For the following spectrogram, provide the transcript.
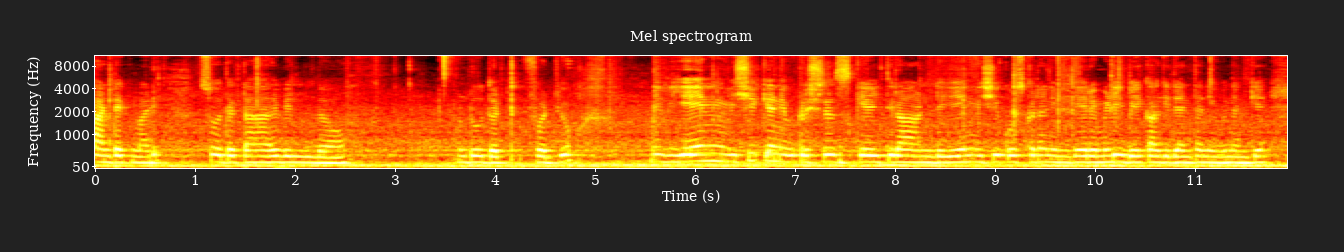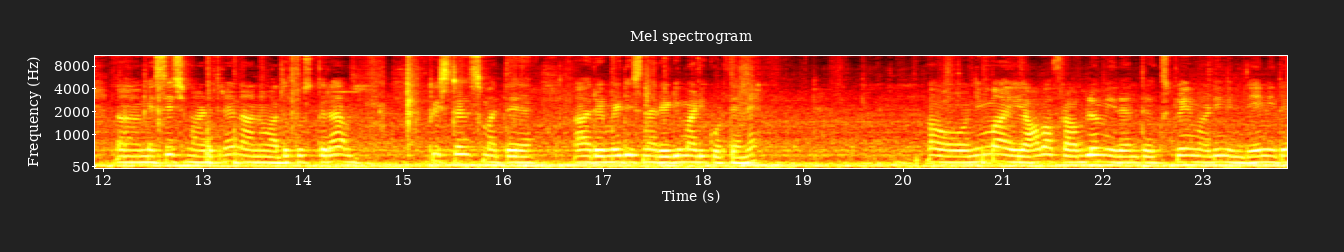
ಕಾಂಟ್ಯಾಕ್ಟ್ ಮಾಡಿ so that I will do that for you ನೀವು ಏನು ವಿಷಯಕ್ಕೆ ನೀವು ಕ್ರಿಸ್ಟಲ್ಸ್ ಕೇಳ್ತೀರಾ ಆ್ಯಂಡ್ ಏನು ವಿಷಯಕ್ಕೋಸ್ಕರ ನಿಮಗೆ ರೆಮಿಡಿ ಬೇಕಾಗಿದೆ ಅಂತ ನೀವು ನನಗೆ ಮೆಸೇಜ್ ಮಾಡಿದ್ರೆ ನಾನು ಅದಕ್ಕೋಸ್ಕರ ಕ್ರಿಸ್ಟಲ್ಸ್ ಮತ್ತು ರೆಮಿಡೀಸ್ನ ರೆಡಿ ಮಾಡಿ ಕೊಡ್ತೇನೆ. ನಿಮ್ಮ ಯಾವ ಪ್ರಾಬ್ಲಮ್ ಇದೆ ಅಂತ ಎಕ್ಸ್ಪ್ಲೇನ್ ಮಾಡಿ ನಿಮ್ದು ಏನಿದೆ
